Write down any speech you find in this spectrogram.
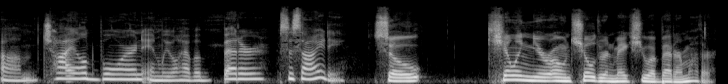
um, child born and we will have a better society. So, killing your own children makes you a better mother.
